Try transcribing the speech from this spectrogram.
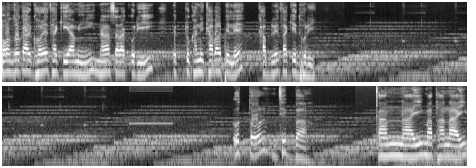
অন্ধকার ঘরে থাকি আমি, নাড়াচাড়া করি, একটুখানি খাবার পেলে খাবলে তাকে ধরি। উত্তর জিব্বা কান নাই, মাথা নাই,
